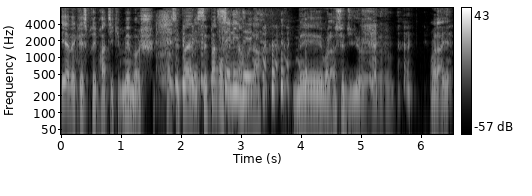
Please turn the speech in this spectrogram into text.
et avec l'esprit pratique, mais moche. Enfin, c'est pas, c'est pas dans C'est ces l'idée. termes-là. Mais voilà, c'est dit, euh, voilà, y-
